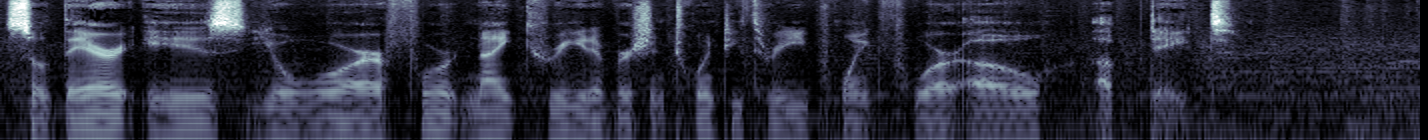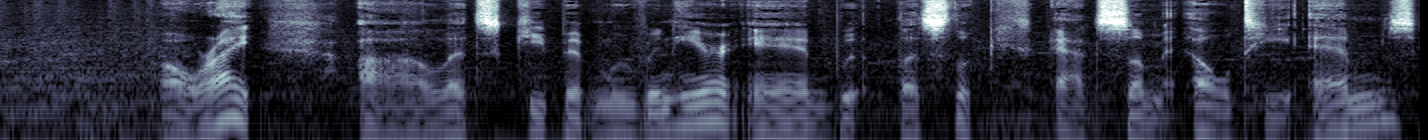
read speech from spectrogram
So there is your Fortnite Creative version 23.40 update. All right, uh, let's keep it moving here and let's look at some LTMs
